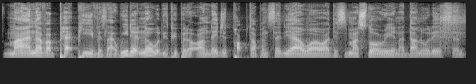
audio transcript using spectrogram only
my another pet peeve is like we don't know what these people are on. They just popped up and said, "Yeah, well, this is my story, and I've done all this," and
